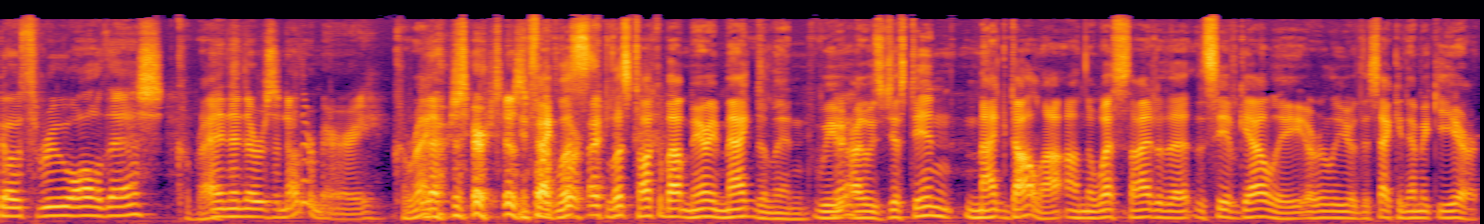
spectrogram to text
go through all this. Correct. And then there was another Mary. Correct. in fact, let's right? let's talk about Mary Magdalene. We yeah. I was just in Magdala on the west side of the, the Sea of Galilee earlier this academic year.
